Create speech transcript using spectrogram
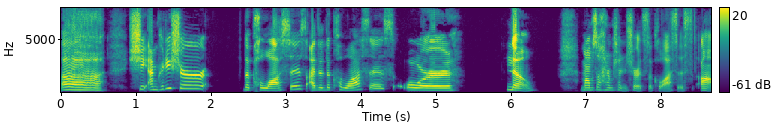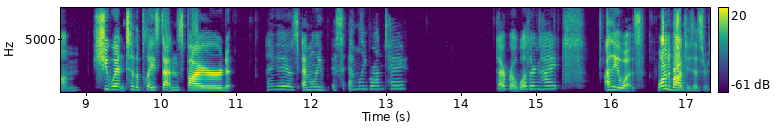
uh she I'm pretty sure the Colossus, either the Colossus or no. I'm 100% sure it's the Colossus. Um she went to the place that inspired I think it was Emily is it Emily Bronte? that wrote Wuthering Heights? I think it was one of the Bronte sisters.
